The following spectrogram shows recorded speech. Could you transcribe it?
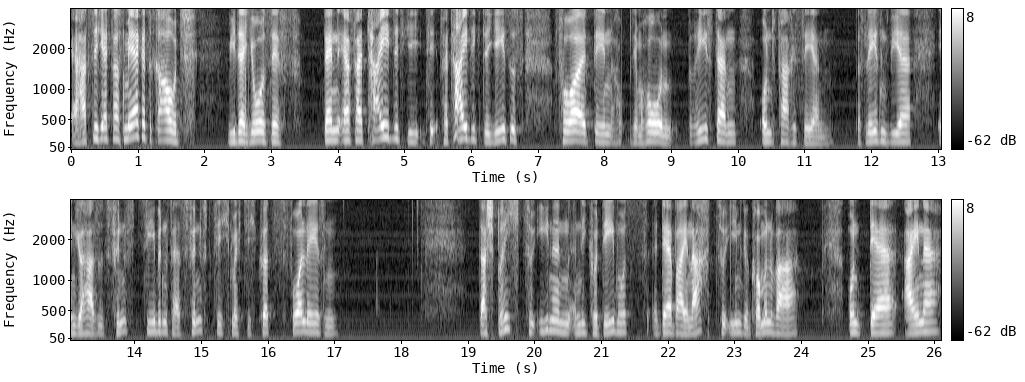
er hat sich etwas mehr getraut wie der Josef, denn er verteidigte Jesus vor den, dem hohen Priestern und Pharisäern. Das lesen wir in Johannes 5, 7, Vers 50, möchte ich kurz vorlesen. Da spricht zu ihnen Nikodemus, der bei Nacht zu ihm gekommen war und der einer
